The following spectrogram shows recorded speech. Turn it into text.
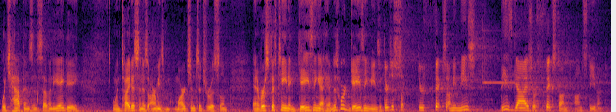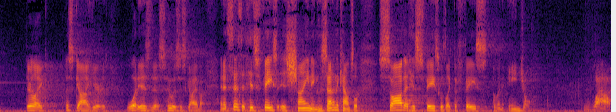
which happens in 70 AD when Titus and his armies march into Jerusalem. And in verse 15, and gazing at him. This word gazing means that they're just like, they're fixed. I mean, these, these guys are fixed on, on Stephen. They're like, this guy here, what is this? Who is this guy about? And it says that his face is shining, who sat in the council saw that his face was like the face of an angel. Wow.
